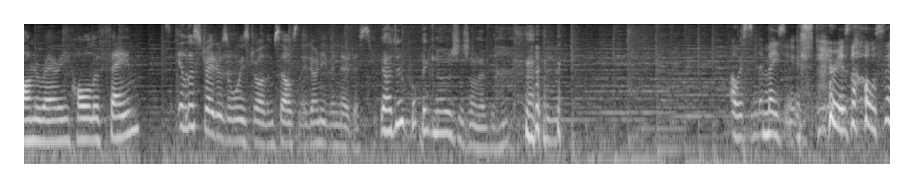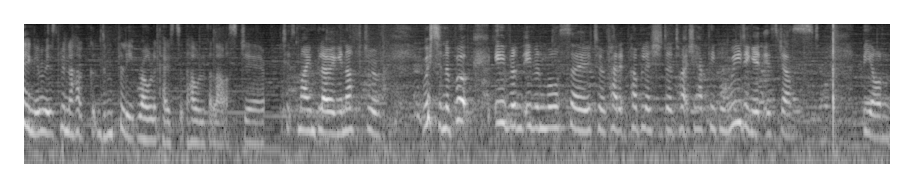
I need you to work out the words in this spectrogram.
Honorary Hall of Fame. Illustrators always draw themselves and they don't even notice. Yeah, I do put big noses on everything. Oh, it's an amazing experience, the whole thing. I mean, it's been a complete roller coaster the whole of the last year. It's mind blowing enough to have written a book, even even more so to have had it published and to actually have people reading it is just beyond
